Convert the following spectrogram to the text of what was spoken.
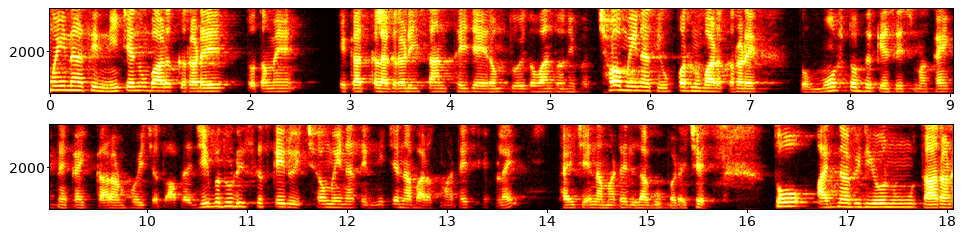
મહિનાથી નીચેનું બાળક રડે તો તમે એકાદ કલાક રડી, શાંત થઈ જાય, રમતું હોય તો વાંધો નહીં. પણ છ મહિનાથી ઉપરનું બાળક રડે તો મોસ્ટ ઓફ ધ કેસીસમાં કંઈક ને કંઈક કારણ હોય છે. તો આપણે જે બધું ડિસ્કસ કર્યું છ મહિનાથી નીચેના બાળક માટે જ એપ્લાય થાય છે. એના માટે જ લાગુ પડે છે. તો આજના વિડીયોનું તારણ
